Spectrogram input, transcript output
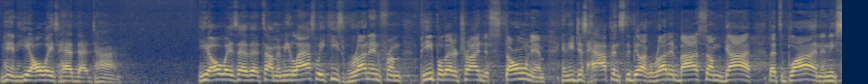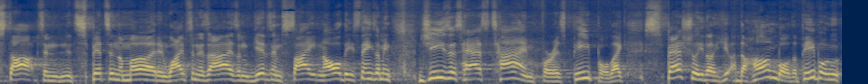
man, he always had that time. He always had that time. I mean, last week he's running from people that are trying to stone him, and he just happens to be like running by some guy that's blind, and he stops and spits in the mud and wipes in his eyes and gives him sight and all these things. I mean, Jesus has time for his people, like especially the, the humble, the people who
